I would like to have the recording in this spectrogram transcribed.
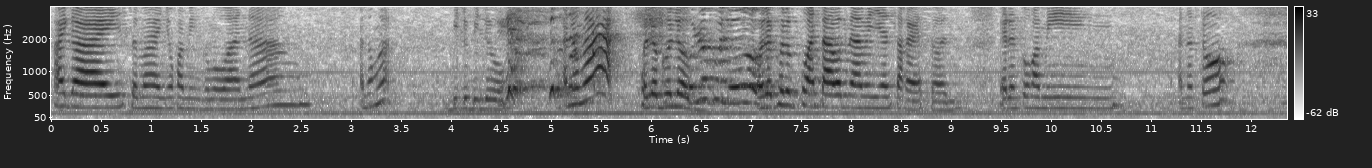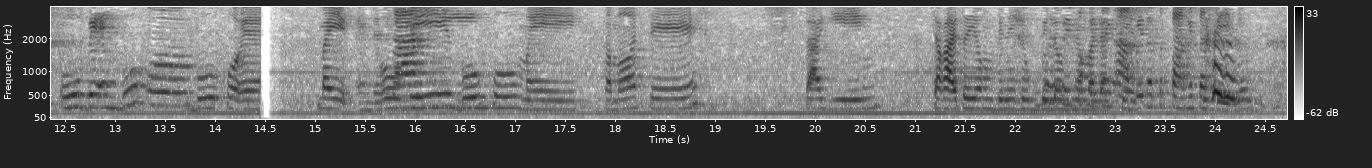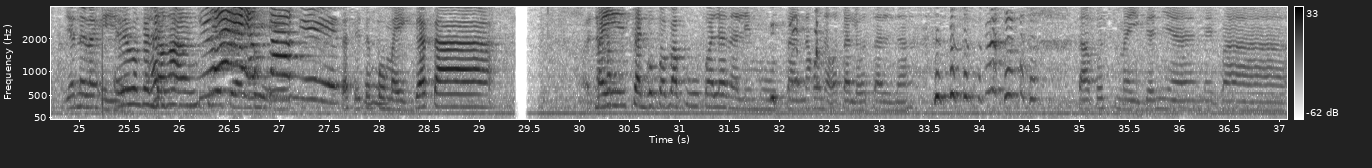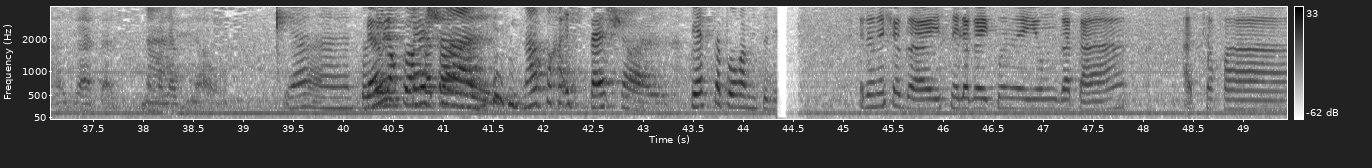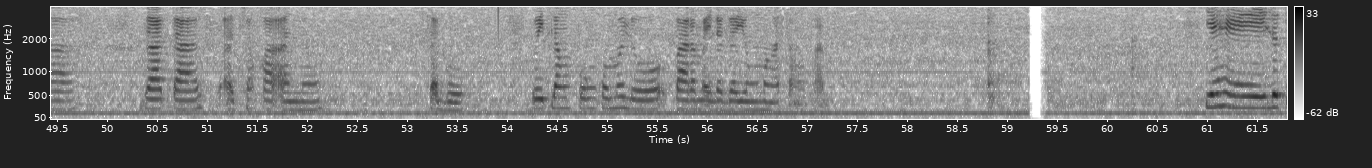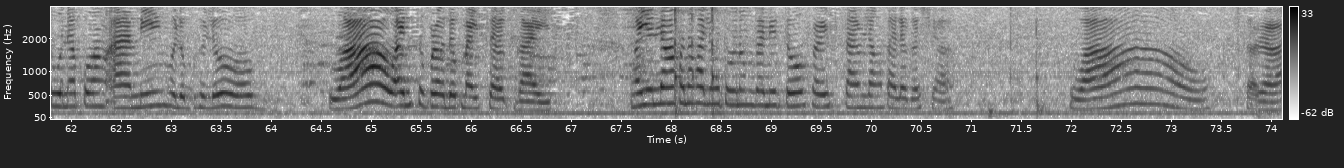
Hi guys! Samahan nyo kaming gumawa ng... Ano nga? Bilo-bilo. ano nga? Hulog-hulog. Hulog-hulog. Hulog-hulog po ang tawag namin yan sa Quezon. Meron po kaming... Ano to? Ube and buko. Buko eh. May And saging. buko, may kamote, saging, tsaka ito yung binilog-bilog na Ang malaki. akin at ang pangit ang bilog. Yan na lang iyo. Ayun, maganda nga ang cute. Ay, yan, ang eh. pangit! Tapos ito po may gata. Sago pa pa po pala, nalimutan. Ako na utal-utal na. Tapos may ganyan, may pa gatas na malablaw. Yan. Kunti Very lang po ang special. Napaka-special. Fiesta po kami today. Ito na siya guys. Nilagay ko na yung gata at saka gatas at saka ano sago. Wait lang pong kumulo para mailagay yung mga sangkap. Yehey! Luto na po ang aming hulog-hulog. Wow! I'm so proud of myself, guys. Ngayon lang ako nakaluto ng ganito. First time lang talaga siya. Wow! Sarap.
